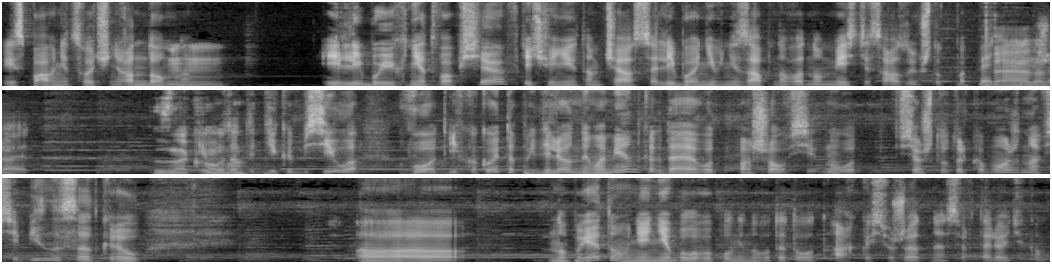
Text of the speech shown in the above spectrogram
респавнятся очень рандомно. Мгм. И либо их нет вообще в течение там часа, либо они внезапно в одном месте сразу их штук по 5 Да, да, да. приезжает. И Знакомо. вот это дико бесило. Вот, и в какой-то определенный момент, когда я вот прошел все, ну вот все, что только можно, все бизнесы открыл, а, но при этом у меня не было выполнена вот эта вот арка сюжетная с вертолетиком.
